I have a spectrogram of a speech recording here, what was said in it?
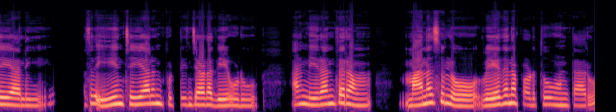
చేయాలి? అసలు ఏం చేయాలని పుట్టించాడా దేవుడు? అని నిరంతరం మనసులో వేదన పడుతూ ఉంటారు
